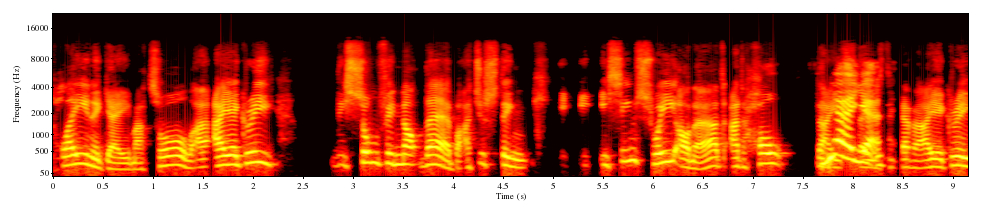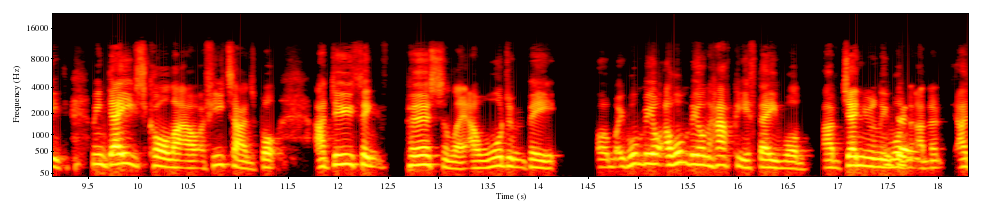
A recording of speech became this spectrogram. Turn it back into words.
playing a game at all. I, I agree. There's something not there, but I just think he, he seems sweet on her. I'd, I'd hope that Yeah, yeah. together. I agree. I mean, Dave's called that out a few times, but I do think personally, I wouldn't be. oh, It wouldn't be. I wouldn't be unhappy if they won. I genuinely wouldn't. I,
